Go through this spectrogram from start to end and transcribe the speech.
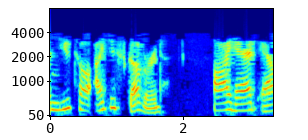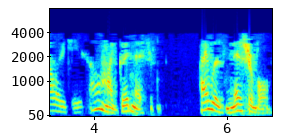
in Utah I discovered I had allergies. Oh my goodness. I was miserable.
